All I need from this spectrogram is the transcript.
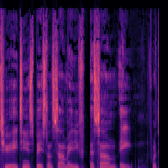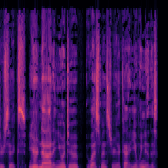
to 18 is based on Psalm 80, uh, Psalm 8, 4 through 6. You're nodding. You went to Westminster. You're like, oh, yeah, we know this.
